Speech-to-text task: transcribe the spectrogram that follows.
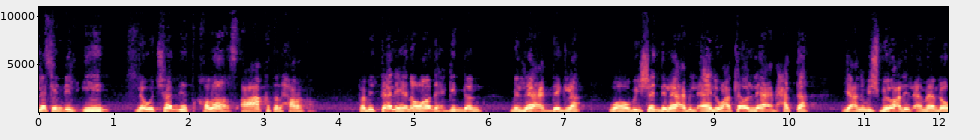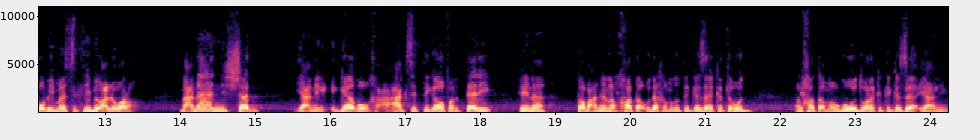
لكن الإيد لو اتشدت خلاص أعاقت الحركة. فبالتالي هنا واضح جدا من لاعب دجلة وهو بيشد لاعب الأهلي وهتلاقوا اللاعب حتى يعني مش بيعلي الامام لو هو بيمثل تلاقيه بيعلي ورا معناها إن الشد يعني جابه عكس اتجاهه فبالتالي هنا طبعا هنا الخطأ وداخل منطقه الجزاء كانت لابد الخطأ موجود وركله الجزاء يعني.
